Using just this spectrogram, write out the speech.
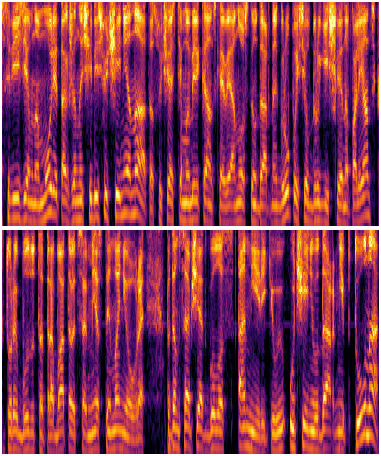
Средиземном море также начались учения НАТО с участием американской авианосной ударной группы и сил других членов Альянса, которые будут отрабатывать совместные маневры. Об этом сообщает «Голос Америки». Учение «Удар Нептуна»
